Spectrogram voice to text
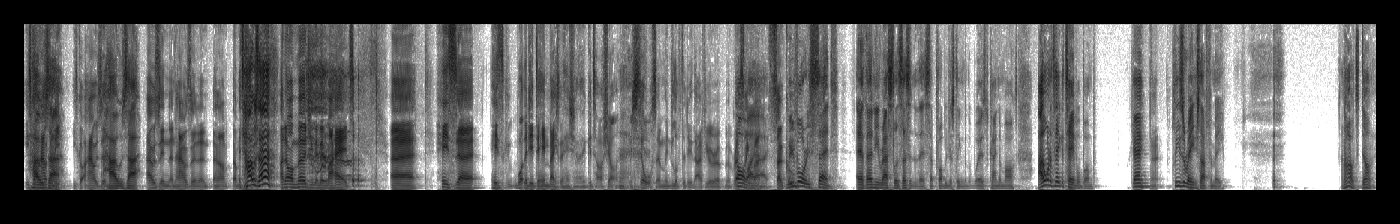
He's got Hauser. Hausen. He's got. How's that? Housing and Hausen, and, and I'm, I'm It's Hauser. I know I'm merging them in my head. Uh, his uh, his what they did to him basically, his guitar shot. It's awesome. We'd love to do that if you were a a wrestling aye, fan. aye. So cool. Oh, We've already said, and if any wrestlers listen to this, they're probably just thinking of the worst kind of marks. I want to take a table bump. Okay? Right. Please arrange that for me. I know how it's done.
